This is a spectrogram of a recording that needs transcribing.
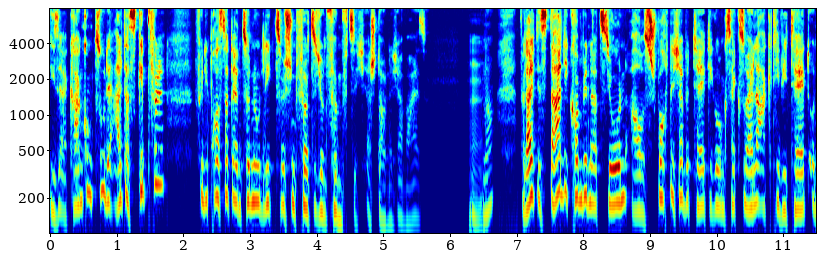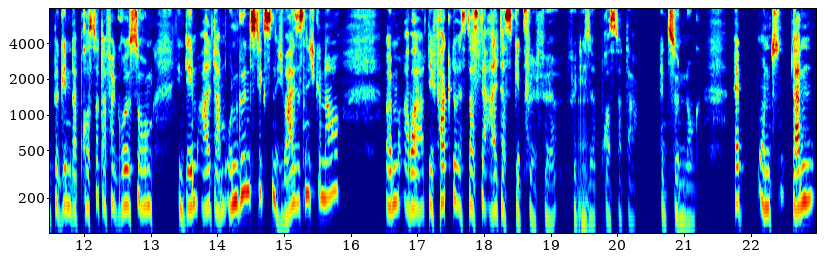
diese Erkrankung zu. Der Altersgipfel für die Prostataentzündung liegt zwischen 40 und 50, erstaunlicherweise. Hm. Ne? Vielleicht ist da die Kombination aus sportlicher Betätigung, sexueller Aktivität und Beginn der Prostatavergrößerung in dem Alter am ungünstigsten. Ich weiß es nicht genau. Ähm, aber de facto ist das der Altersgipfel für, für mhm. diese Prostataentzündung. Äh, und dann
